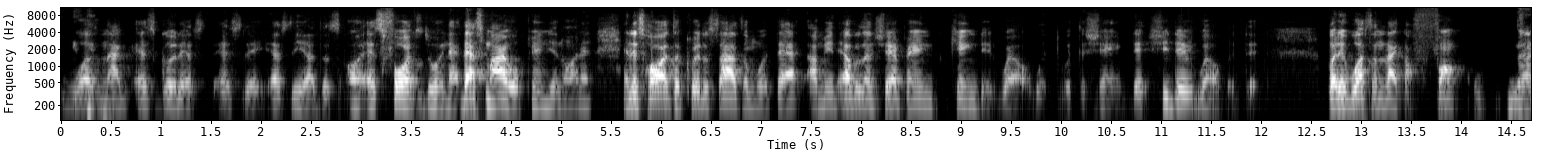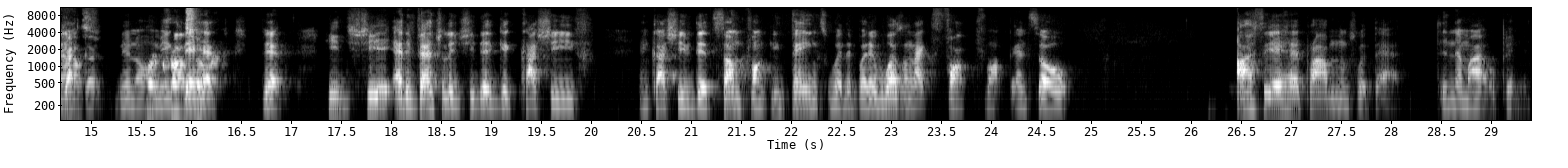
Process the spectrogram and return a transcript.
was not as good as as the as the others as far as doing that. That's my opinion on it, and it's hard to criticize them with that. I mean, Evelyn Champagne King did well with with the Shame. That she did well with it, but it wasn't like a funk record. You know, I mean, crossover. they had that he she and eventually she did get Kashif and Kashif did some funky things with it, but it wasn't like funk funk. And so RCA had problems with that, in my opinion.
